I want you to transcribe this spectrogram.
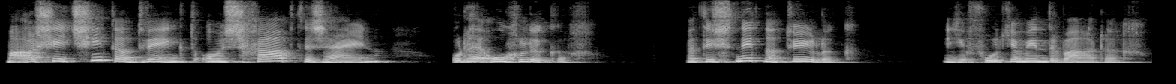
Maar als je een cheetah dwingt om een schaap te zijn, wordt hij ongelukkig. Het is niet natuurlijk en je voelt je minder waardig.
